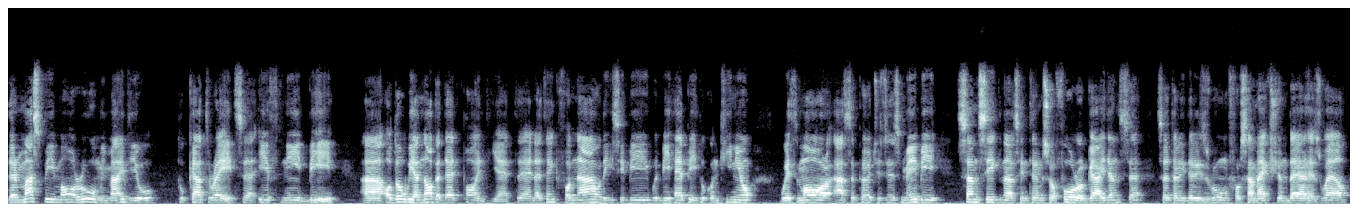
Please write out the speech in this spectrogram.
there must be more room, in my view, to cut rates uh, if need be. Uh, although we are not at that point yet, and I think for now the ECB would be happy to continue with more asset purchases, maybe some signals in terms of forward guidance. Uh, certainly, there is room for some action there as well.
